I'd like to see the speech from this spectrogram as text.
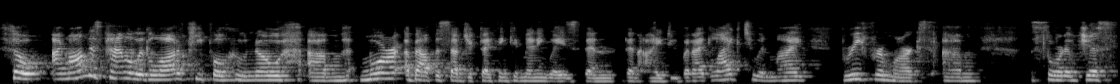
So I'm on this panel with a lot of people who know um, more about the subject, I think, in many ways than than I do. But I'd like to, in my brief remarks, um, sort of just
